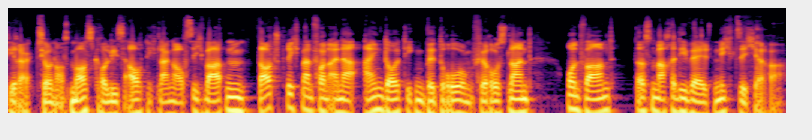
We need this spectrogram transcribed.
Die Reaktion aus Moskau ließ auch nicht lange auf sich warten. Dort spricht man von einer eindeutigen Bedrohung für Russland und warnt, das mache die Welt nicht sicherer.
